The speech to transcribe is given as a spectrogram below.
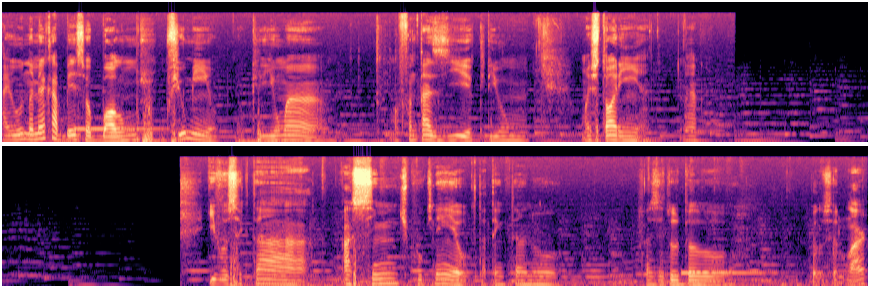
Aí eu, na minha cabeça eu bolo um, filminho, eu crio uma uma fantasia, crio um, uma historinha, né? E você que tá assim, tipo, que nem eu, que tá tentando fazer tudo pelo, pelo celular,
